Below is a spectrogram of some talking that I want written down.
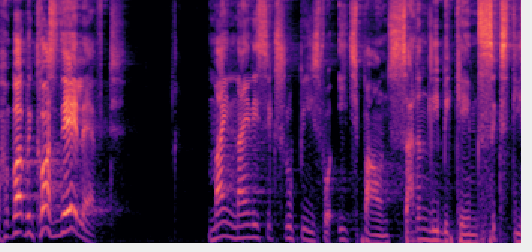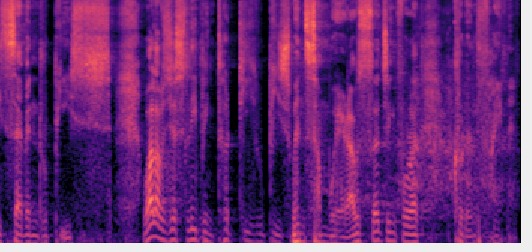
But because they left, my 96 rupees for each pound suddenly became 67 rupees. While I was just sleeping, 30 rupees went somewhere. I was searching for it, couldn't find it.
